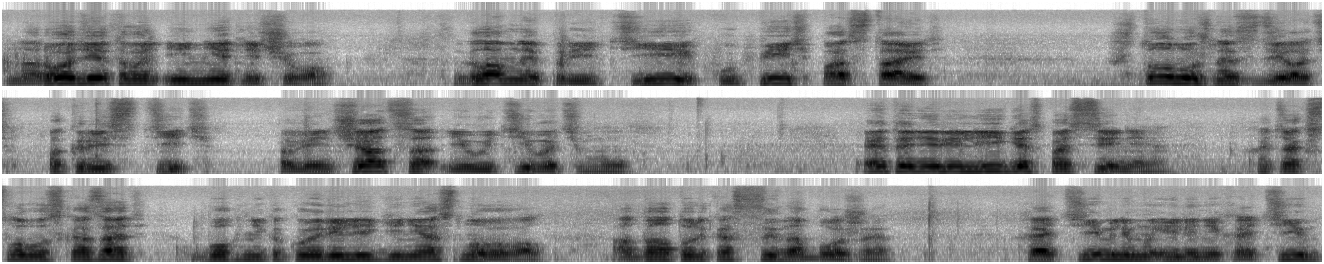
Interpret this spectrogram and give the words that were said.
В народе этого и нет ничего. Главное прийти, купить, поставить. Что нужно сделать? Покрестить, повенчаться и уйти во тьму. Это не религия спасения. Хотя, к слову сказать, Бог никакой религии не основывал, а дал только Сына Божия. Хотим ли мы или не хотим,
